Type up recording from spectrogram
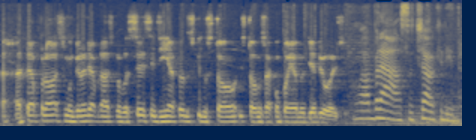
Até a próxima, um grande abraço para você, Cidinha, a todos que nos estão, estão nos acompanhando no dia de hoje. Um abraço, tchau, querida.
